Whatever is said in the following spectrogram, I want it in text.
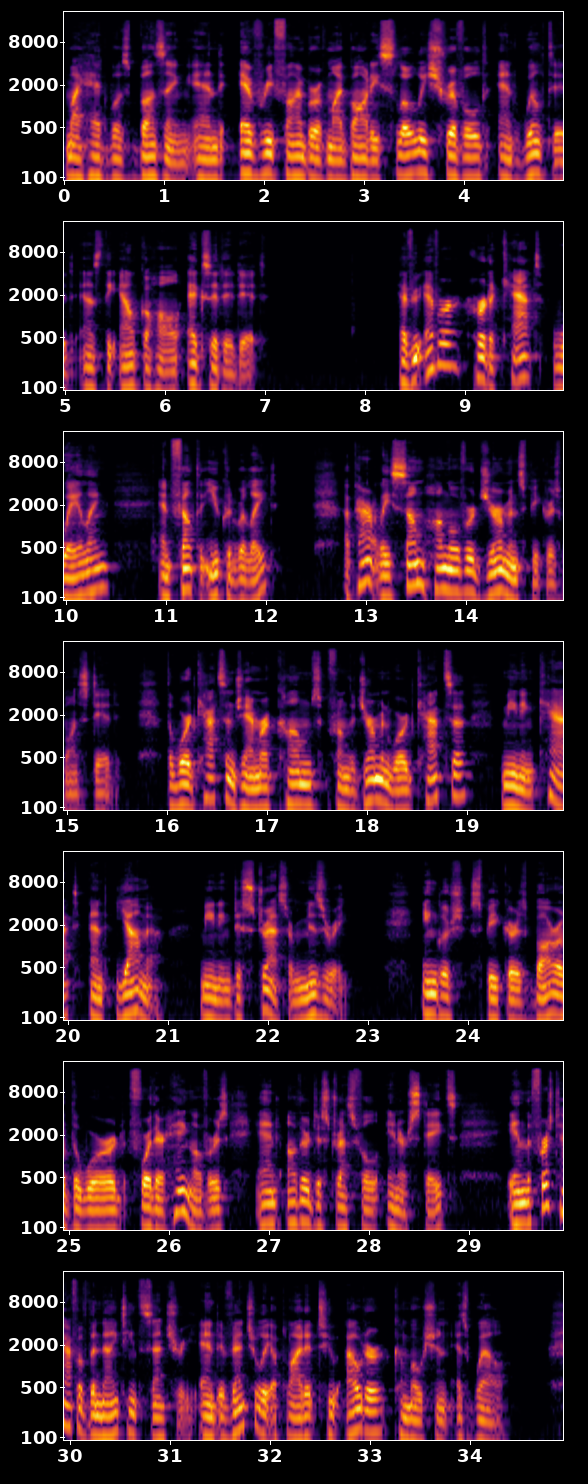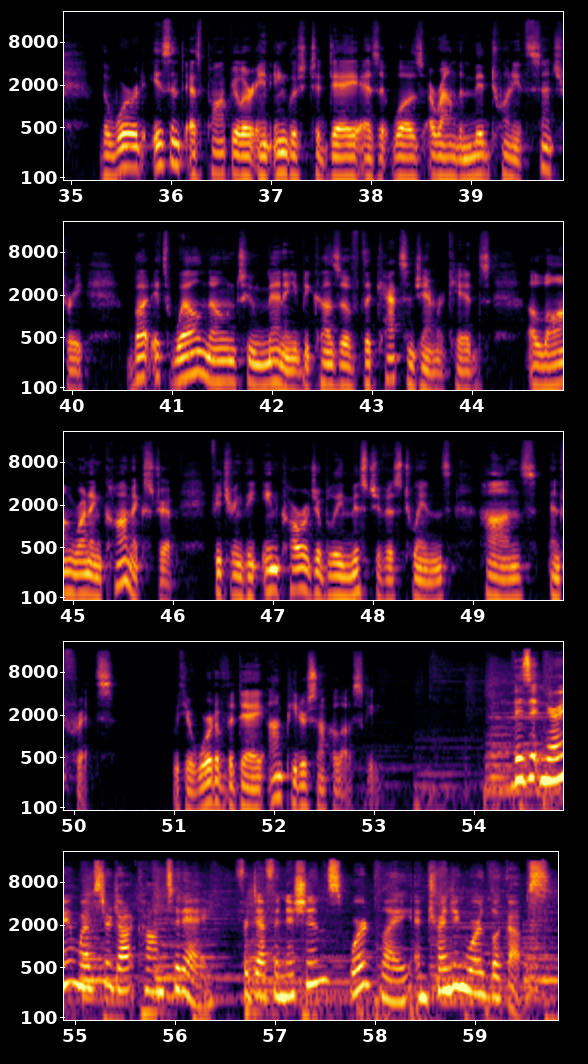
My head was buzzing, and every fiber of my body slowly shriveled and wilted as the alcohol exited it. Have you ever heard a cat wailing and felt that you could relate? Apparently, some hungover German speakers once did. The word Katzenjammer comes from the German word Katze, meaning cat, and Jammer, meaning distress or misery. English speakers borrowed the word for their hangovers and other distressful inner states in the first half of the 19th century and eventually applied it to outer commotion as well. The word isn't as popular in English today as it was around the mid 20th century, but it's well known to many because of the Katzenjammer Kids, a long running comic strip featuring the incorrigibly mischievous twins Hans and Fritz. With your word of the day, I'm Peter Sokolowski. Visit Merriam-Webster.com today for definitions, wordplay, and trending word lookups.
